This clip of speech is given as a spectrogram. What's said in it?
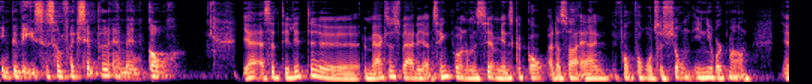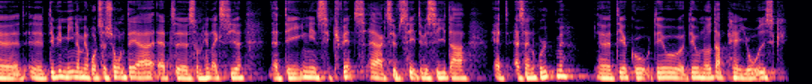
en bevægelse, som for eksempel, at man går. Ja, altså det er lidt øh, bemærkelsesværdigt at tænke på, når man ser, mennesker går, at der så er en form for rotation inde i rygmagen. Øh, øh, det vi mener med rotation, det er, at øh, som Henrik siger, at det er egentlig en sekvens af aktivitet. Det vil sige, der at altså en rytme, øh, det at gå, det er, jo, det er jo noget, der er periodisk.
